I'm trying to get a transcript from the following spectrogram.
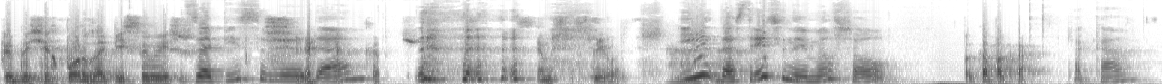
ты до сих пор записываешь. Записываю, да. Всем счастливо. И до встречи на email шоу Пока-пока. Пока. -пока. Пока.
